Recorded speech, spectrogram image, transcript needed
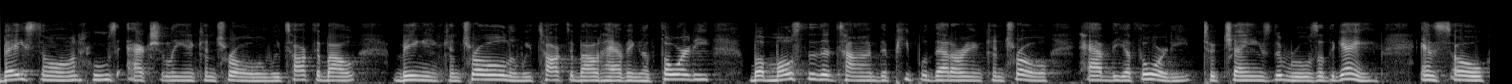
based on who's actually in control. And we talked about being in control and we talked about having authority, but most of the time, the people that are in control have the authority to change the rules of the game. And so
